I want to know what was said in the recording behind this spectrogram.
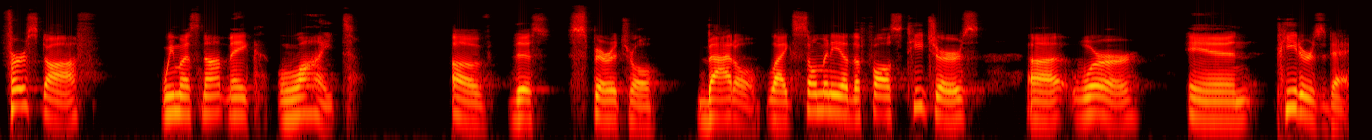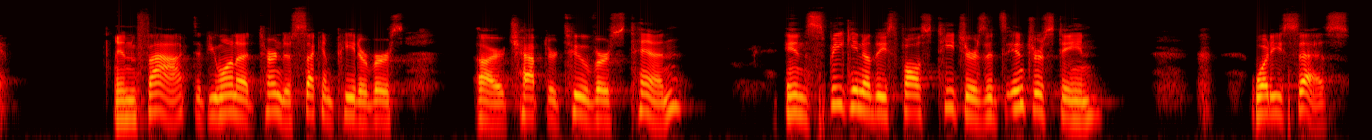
First off, we must not make light of this spiritual battle, like so many of the false teachers uh, were in Peter's day. In fact, if you want to turn to 2 Peter verse or chapter 2 verse 10, in speaking of these false teachers, it's interesting what he says.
